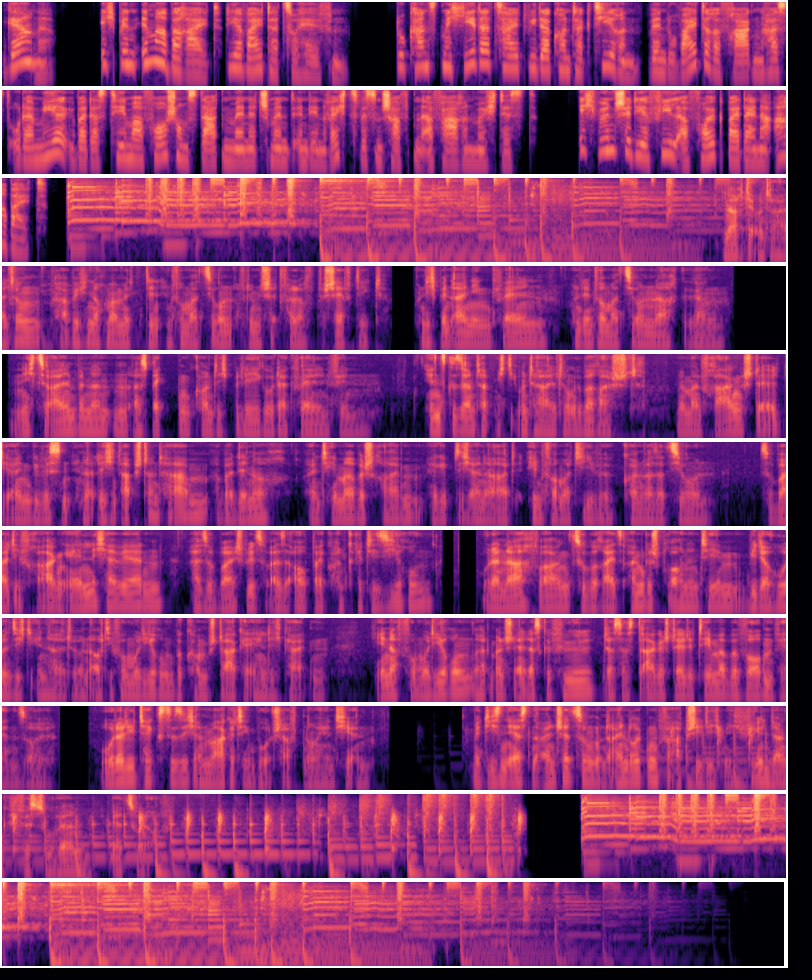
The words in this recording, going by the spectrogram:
Gerne. Ich bin immer bereit, dir weiterzuhelfen. Du kannst mich jederzeit wieder kontaktieren, wenn du weitere Fragen hast oder mehr über das Thema Forschungsdatenmanagement in den Rechtswissenschaften erfahren möchtest. Ich wünsche dir viel Erfolg bei deiner Arbeit. Nach der Unterhaltung habe ich nochmal mit den Informationen auf dem Chatverlauf beschäftigt und ich bin einigen Quellen und Informationen nachgegangen. Nicht zu allen benannten Aspekten konnte ich Belege oder Quellen finden. Insgesamt hat mich die Unterhaltung überrascht. Wenn man Fragen stellt, die einen gewissen inhaltlichen Abstand haben, aber dennoch ein Thema beschreiben, ergibt sich eine Art informative Konversation. Sobald die Fragen ähnlicher werden, also beispielsweise auch bei Konkretisierung oder Nachfragen zu bereits angesprochenen Themen wiederholen sich die Inhalte und auch die Formulierungen bekommen starke Ähnlichkeiten. Je nach Formulierung hat man schnell das Gefühl, dass das dargestellte Thema beworben werden soll. Oder die Texte sich an Marketingbotschaften orientieren. Mit diesen ersten Einschätzungen und Eindrücken verabschiede ich mich. Vielen Dank fürs Zuhören. Bert Zulauf.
